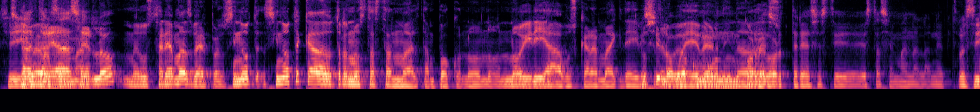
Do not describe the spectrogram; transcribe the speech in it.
Sí, trataría de hacerlo. Me gustaría más ver, pero si no te, si no te queda de otra, no estás tan mal tampoco. No, no, no iría a buscar a Mike Yo Davis sí en lo veo como waiver ni un corredor eso. 3 este, esta semana, la neta. Pues sí,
